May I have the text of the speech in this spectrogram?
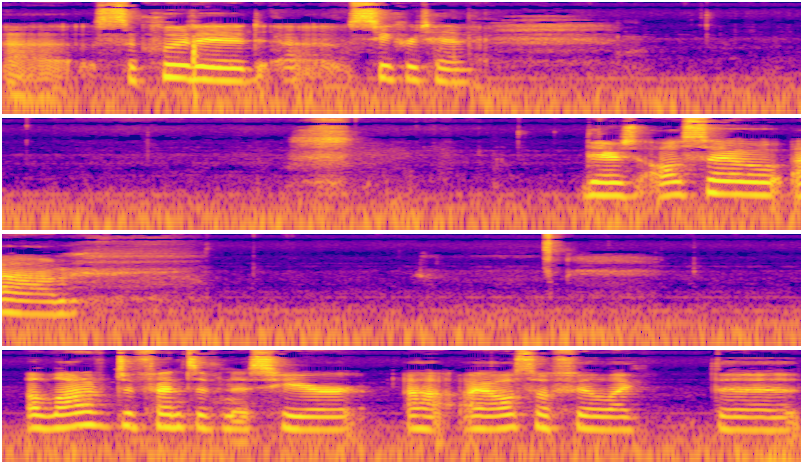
uh, secluded, uh, secretive. There's also um, a lot of defensiveness here. Uh, I also feel like the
